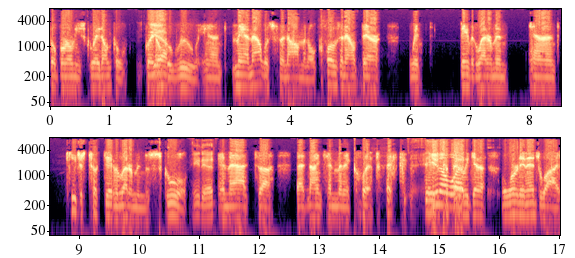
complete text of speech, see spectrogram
Phil Baroni's great uncle, great Yeah. uncle Lou, and man, that was phenomenal. Closing out there with David Letterman, and he just took David Letterman to school He did. in that uh, that nine ten minute clip. You know could what? barely get a, a word in edgewise.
